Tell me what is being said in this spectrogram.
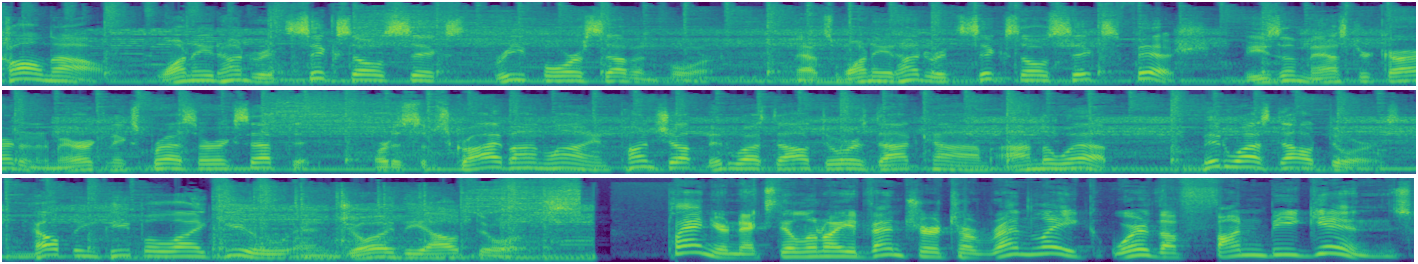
Call now 1 800 606 3474. That's 1 800 606 FISH. Visa, MasterCard, and American Express are accepted. Or to subscribe online, punch up MidwestOutdoors.com on the web. Midwest Outdoors, helping people like you enjoy the outdoors. Plan your next Illinois adventure to Rend Lake, where the fun begins.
